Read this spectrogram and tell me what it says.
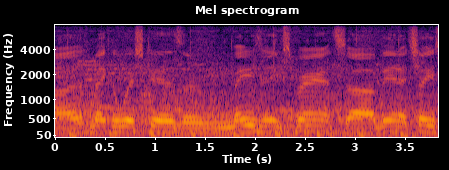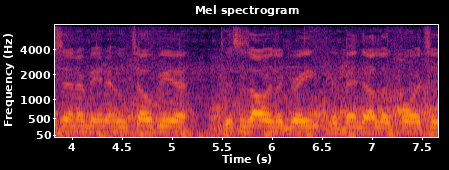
uh, Make-A-Wish kids an amazing experience uh, being at Chase Center, being at Hooptopia. This is always a great event that I look forward to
